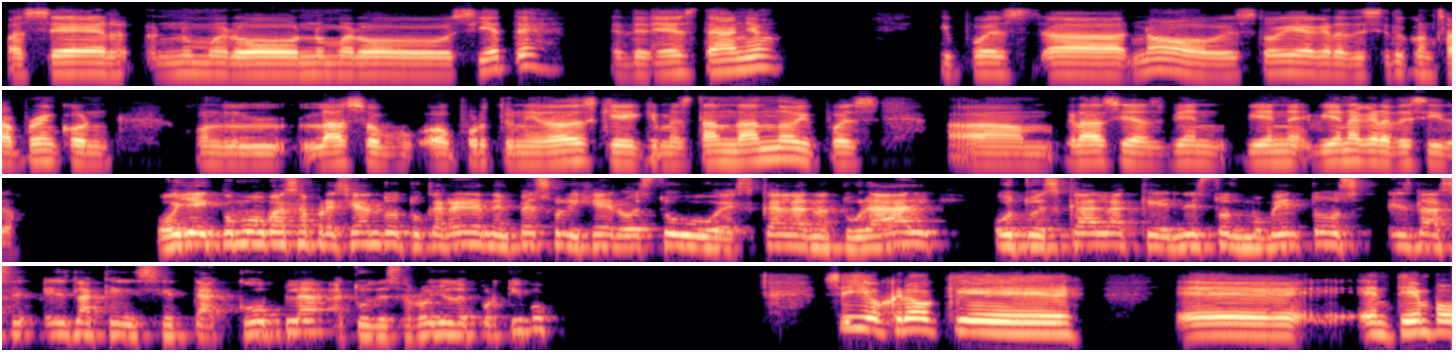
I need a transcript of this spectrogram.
a ser número, número siete de este año. Y pues, uh, no, estoy agradecido con Sabren con, con las oportunidades que, que, me están dando y pues, um, gracias, bien, bien, bien agradecido. Oye, ¿cómo vas apreciando tu carrera en el peso ligero? ¿Es tu escala natural o tu escala que en estos momentos es la, es la que se te acopla a tu desarrollo deportivo? Sí, yo creo que eh, en tiempo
